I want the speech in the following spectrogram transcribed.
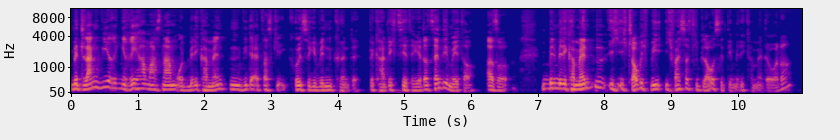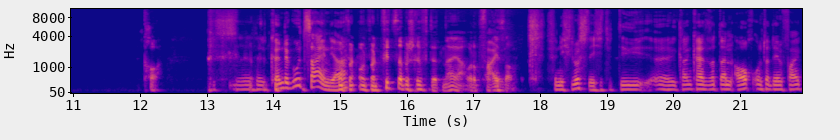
mit langwierigen Reha-Maßnahmen und Medikamenten wieder etwas Größe gewinnen könnte. Bekanntlich zählt ja jeder Zentimeter. Also mit Medikamenten, ich, ich glaube, ich, ich weiß, dass die blau sind, die Medikamente, oder? Boah. Das äh, könnte gut sein, Und, ja. von, und von Pfizer beschriftet, naja, oder Pfizer. Finde ich lustig. Die äh, Krankheit wird dann auch unter den Fall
